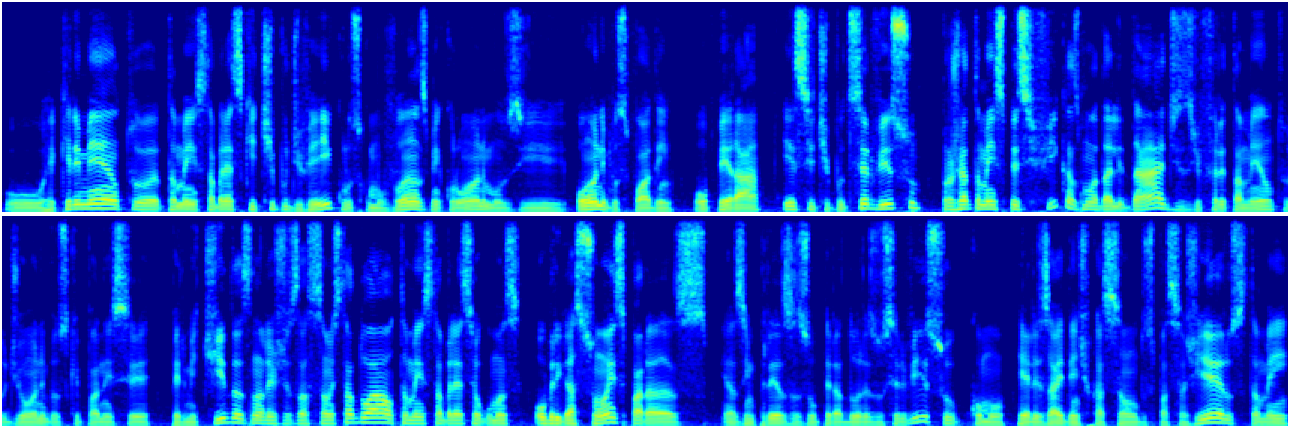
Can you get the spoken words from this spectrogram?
o requerimento, também estabelece que tipo de veículos, como vans, micro-ônibus e ônibus, podem operar esse tipo de serviço. O projeto também especifica as modalidades de fretamento de ônibus que podem ser permitidas na legislação estadual, também estabelece algumas obrigações para as, as empresas operadoras do serviço, como realizar a identificação dos passageiros, também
